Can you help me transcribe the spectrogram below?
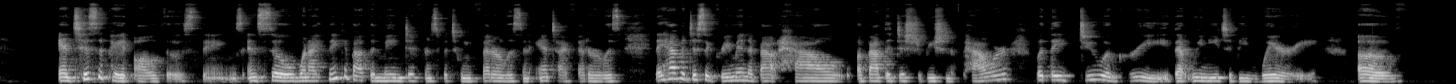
anticipate all of those things. And so when I think about the main difference between federalists and anti-federalists, they have a disagreement about how about the distribution of power, but they do agree that we need to be wary of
